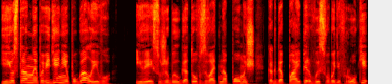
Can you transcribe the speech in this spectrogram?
Ее странное поведение пугало его. И Эйс уже был готов звать на помощь, когда Пайпер, высвободив руки,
